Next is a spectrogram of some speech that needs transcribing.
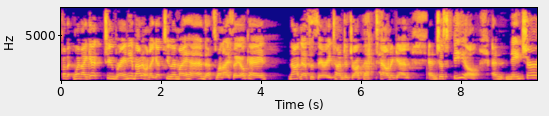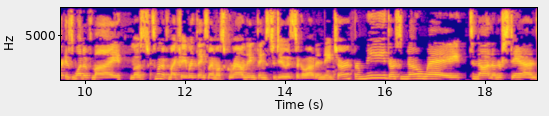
But when I get too brainy about it, when I get too in my head, that's when I say, okay, not necessary. Time to drop back down again and just feel. And nature is one of my most, it's one of my favorite things, my most grounding things to do is to go out in nature. For me, there's no way to not understand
